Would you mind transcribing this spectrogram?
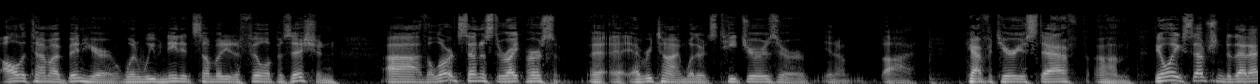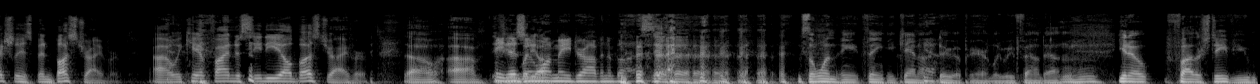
all the time I've been here. When we've needed somebody to fill a position, uh, the Lord sent us the right person uh, every time, whether it's teachers or you know uh, cafeteria staff. Um, the only exception to that actually has been bus driver. Uh, we can't find a CDL bus driver, so um, he doesn't want me driving a bus. it's the one thing, thing he cannot yeah. do. Apparently, we found out. Mm-hmm. You know, Father Steve, you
